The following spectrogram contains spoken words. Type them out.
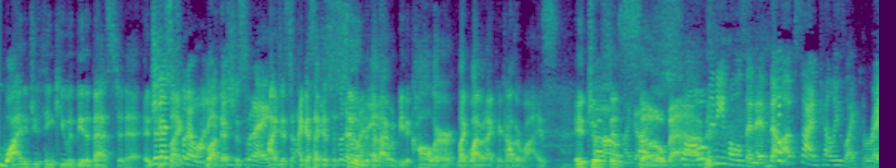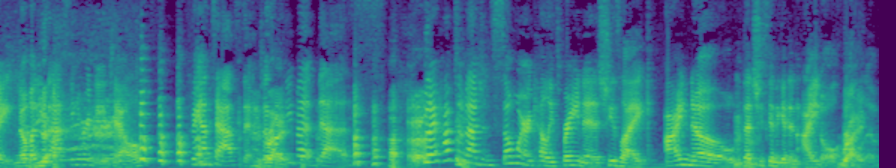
Why did you think you would be the best at it? And Mm-hmm. But she's that's just like, what I wanted. well, that's It's just, what I- just, I guess I just what I assumed that I would be the caller. Like, why would I pick otherwise? It just Oh is so bad. So many holes in it. The upside, Kelly's like, great. Nobody's Yeah. asking her details. Fantastic. Just Right. keep it this. But I have to imagine somewhere in Kelly's brain is she's like, I know that she's gonna get an idol Mm-hmm. Right. out of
